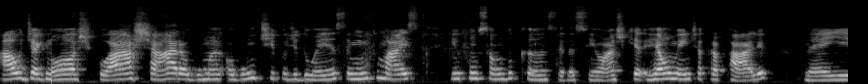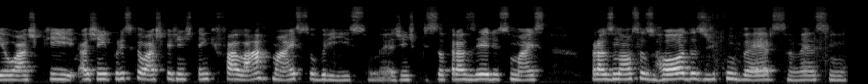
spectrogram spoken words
ao diagnóstico, a achar alguma, algum tipo de doença, e muito mais em função do câncer. Assim, eu acho que realmente atrapalha, né? E eu acho que a gente, por isso que eu acho que a gente tem que falar mais sobre isso, né? A gente precisa trazer isso mais para as nossas rodas de conversa, né? Assim,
